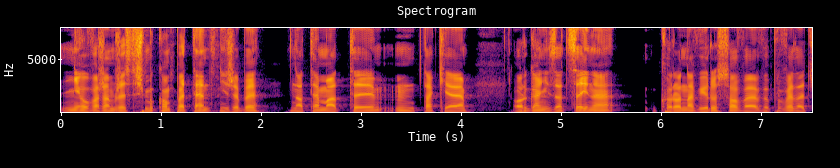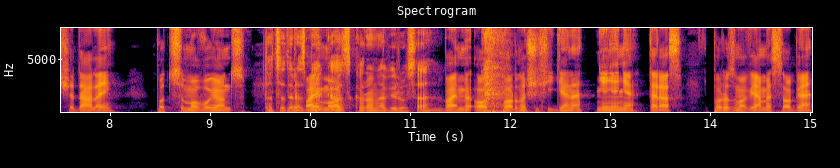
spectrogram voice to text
nie uważam, że jesteśmy kompetentni, żeby na tematy mm, takie organizacyjne, koronawirusowe wypowiadać się dalej. Podsumowując, To co teraz Dbajmy beka z koronawirusa? dbajmy o odporność i higienę. Nie, nie, nie. Teraz porozmawiamy sobie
